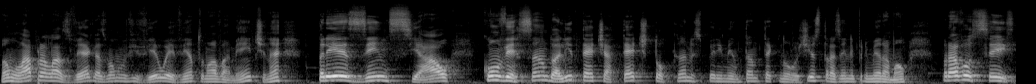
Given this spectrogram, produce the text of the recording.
vamos lá para Las Vegas, vamos viver o evento novamente, né? Presencial, conversando ali tete a tete, tocando, experimentando tecnologias, trazendo em primeira mão para vocês.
